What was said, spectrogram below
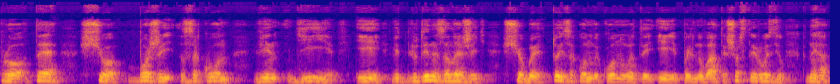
про те, що Божий закон він діє, і від людини залежить, щоб той закон виконувати і пильнувати. Шостий розділ, книга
